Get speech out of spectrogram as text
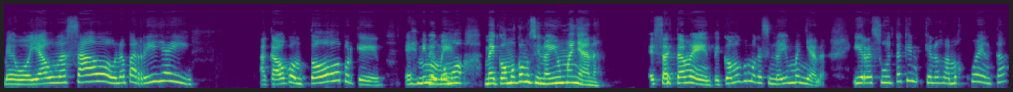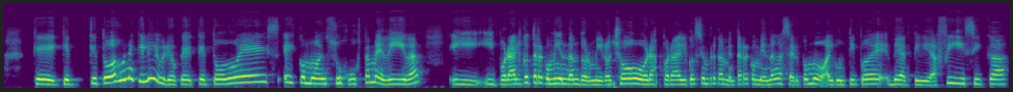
me voy a un asado, a una parrilla y acabo con todo porque es mi momento. me como como si no hay un mañana. Exactamente, como como que si no hay un mañana. Y resulta que, nos damos cuenta que, todo es un equilibrio, que, todo es, es, como en su justa medida y, por algo te recomiendan dormir ocho horas, por algo siempre también te recomiendan hacer como algún tipo de, actividad física.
